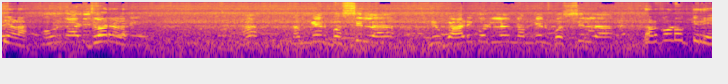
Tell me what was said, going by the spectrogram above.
ಹೇಳ ಅವ್ರ ಗಾಡಿ ಜೋರ್ ಹೇಳ ಹಾ? ನಮ್ಗೇನ್ ಬಸ್ ಇಲ್ಲ ನೀವು ಗಾಡಿ ಕೊಡ್ಲಿಲ್ಲ ನಮ್ಗೇನು ಬಸ್ ಇಲ್ಲ ನಡ್ಕೊಂಡು ಹೋಗ್ತೀರಿ.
